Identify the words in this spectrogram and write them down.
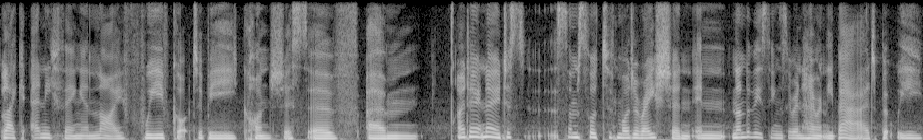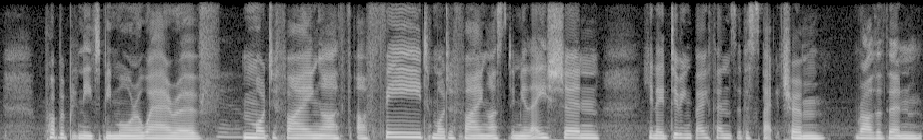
like anything in life, we've got to be conscious of. Um, I don't know, just some sort of moderation in none of these things are inherently bad, but we probably need to be more aware of Yeah. modifying our, our feed, modifying our stimulation, you know, doing both ends of the spectrum rather than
